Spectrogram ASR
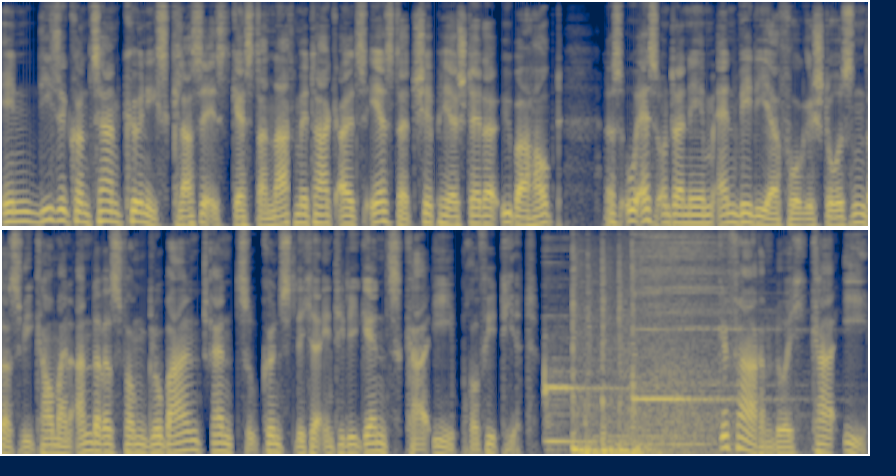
In diese Konzernkönigsklasse ist gestern Nachmittag als erster Chiphersteller überhaupt das US-Unternehmen Nvidia vorgestoßen, das wie kaum ein anderes vom globalen Trend zu künstlicher Intelligenz KI profitiert. Gefahren durch KI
